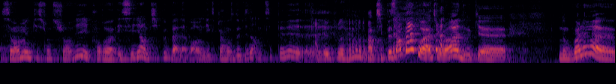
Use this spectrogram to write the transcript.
C'est vraiment une question de survie et pour euh, essayer un petit peu bah, d'avoir une expérience de vie un petit peu. Euh, un, petit peu sympa, quoi, tu vois. Donc, euh, donc voilà,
